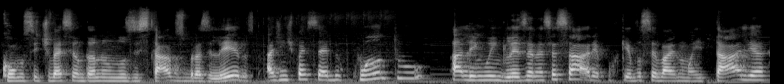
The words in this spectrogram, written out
como se estivesse andando nos estados brasileiros, a gente percebe o quanto a língua inglesa é necessária, porque você vai numa Itália,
